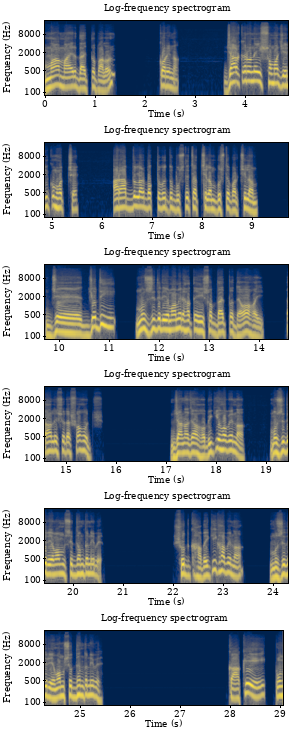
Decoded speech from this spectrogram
মা, মায়ের দায়িত্ব পালন করে না। যার কারণে এই সমাজ এরকম হচ্ছে। আর আবদুল্লাহর বক্তব্য তো বুঝতে চাচ্ছিলাম, বুঝতে পারছিলাম যে যদি মসজিদের ইমামের হাতে এই সব দায়িত্ব দেওয়া হয়, তাহলে সেটা সহজ। জানাজা হবে কি হবে না? মসজিদের ইমাম সিদ্ধান্ত নেবে? সুদ খাবে কি খাবে না? মসজিদের এমাম সিদ্ধান্ত নেবে। কাকে কোন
